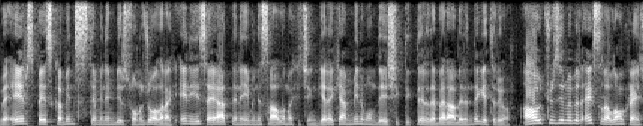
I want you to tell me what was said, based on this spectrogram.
ve Airspace kabin sisteminin bir sonucu olarak en iyi seyahat deneyimini sağlamak için gereken minimum değişiklikleri de beraberinde getiriyor. A321 Extra Long Range,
